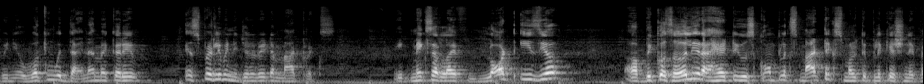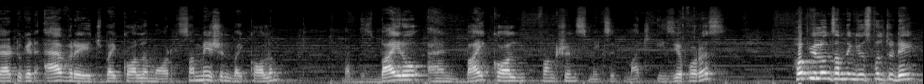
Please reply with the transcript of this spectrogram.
when you're working with dynamic array, especially when you generate a matrix. It makes our life a lot easier uh, because earlier I had to use complex matrix multiplication if I had to get average by column or summation by column. But this by row and by column functions makes it much easier for us. Hope you learned something useful today.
